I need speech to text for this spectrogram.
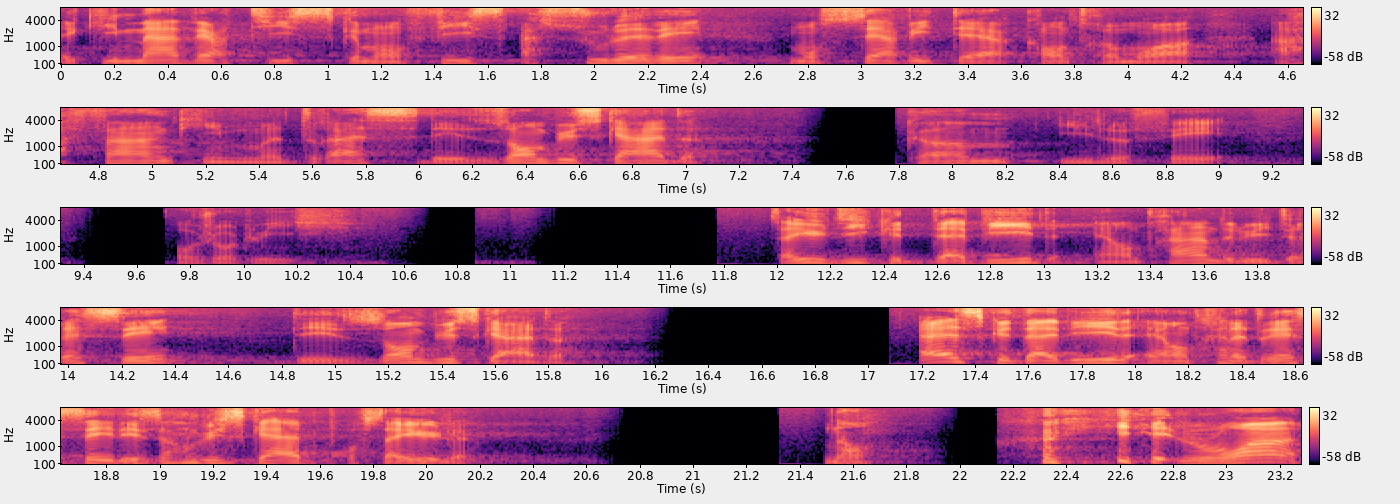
et qui m'avertisse que mon fils a soulevé mon serviteur contre moi afin qu'il me dresse des embuscades comme il le fait aujourd'hui? Saül dit que David est en train de lui dresser des embuscades. Est-ce que David est en train de dresser des embuscades pour Saül? Non. il est loin.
